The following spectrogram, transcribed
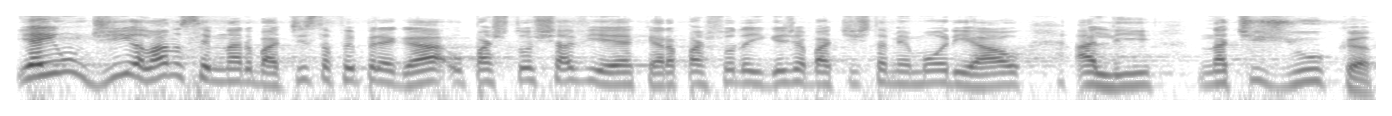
E aí um dia, lá no Seminário Batista, foi pregar o pastor Xavier, que era pastor da Igreja Batista Memorial, ali na Tijuca.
